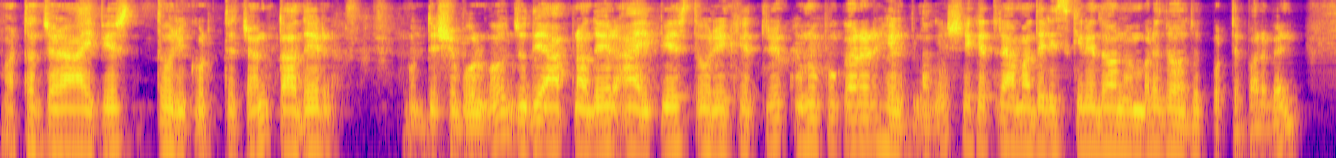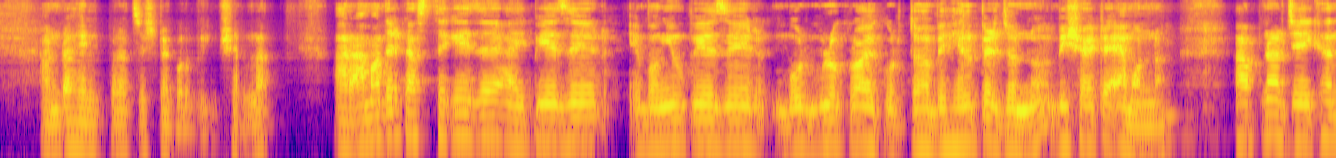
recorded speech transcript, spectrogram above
অর্থাৎ যারা আইপিএস তৈরি করতে চান, তাদের উদ্দেশ্যে বলব, যদি আপনাদের আইপিএস তৈরির ক্ষেত্রে কোনো প্রকারের হেল্প লাগে, সেক্ষেত্রে আমাদের স্ক্রিনে দেওয়া নম্বরে যোগাযোগ করতে পারবেন। আমরা হেল্প করার চেষ্টা করব ইনশাল্লাহ আর আমাদের কাছ থেকে যে আইপিএস এর এবং ইউপিএস এর বোর্ডগুলো ক্রয় করতে হবে হেল্পের জন্য, বিষয়টা এমন না। আপনার যেখান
